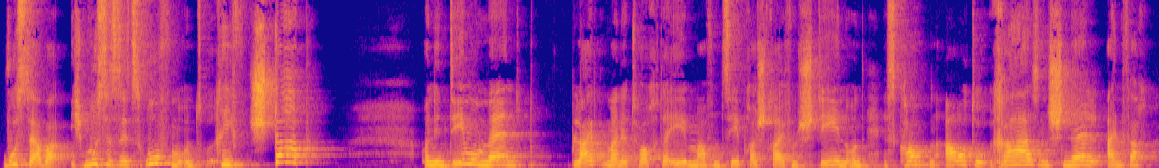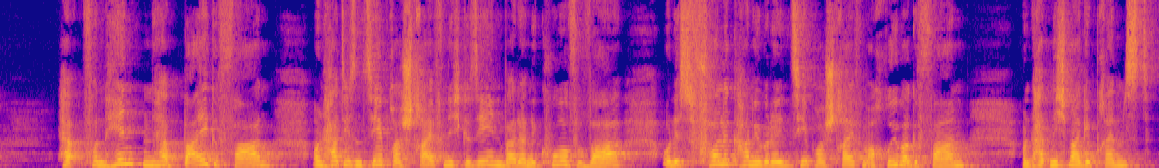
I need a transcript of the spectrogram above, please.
wusste aber, ich muss es jetzt rufen und rief Stopp. Und in dem Moment bleibt meine Tochter eben auf dem Zebrastreifen stehen und es kommt ein Auto rasend schnell einfach von hinten herbeigefahren und hat diesen Zebrastreifen nicht gesehen, weil da eine Kurve war und ist volle Kanne über den Zebrastreifen auch rübergefahren und hat nicht mal gebremst.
